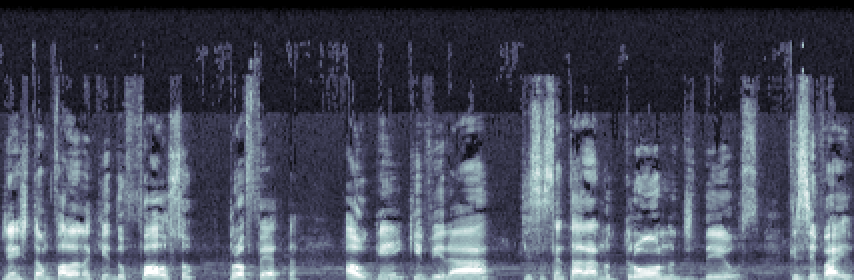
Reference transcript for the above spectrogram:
gente, estamos falando aqui do falso profeta. Alguém que virá, que se sentará no trono de Deus, que se vai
